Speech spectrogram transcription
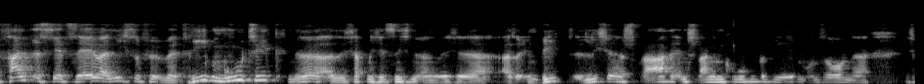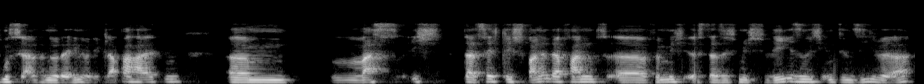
fand es jetzt selber nicht so für übertrieben mutig. Ne? Also ich habe mich jetzt nicht in irgendwelche, also in bildlicher Sprache in Schlangengruben begeben und so. Ne? Ich musste einfach nur dahin und die Klappe halten. Ähm, was ich tatsächlich spannender fand äh, für mich ist, dass ich mich wesentlich intensiver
